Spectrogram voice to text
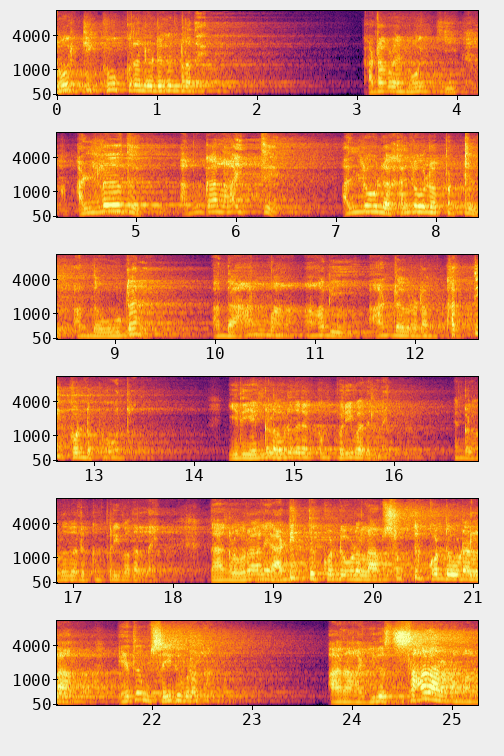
நோக்கி கூக்குரல் இடுகின்றது. கடவுளை நோக்கி அல்லது அங்கலாய்த்து அல்லோல கல்லோலப்பட்டு அந்த உடல் அந்த ஆன்மா ஆவி ஆண்டவரிடம் கத்தி கொண்டு போகின்றது. இது எங்கள் ஒருவருக்கும் புரிவதில்லை. எங்கள் ஒருவருக்கும் புரிவதில்லை. நாங்கள் ஒரு ஆளை அடித்து கொண்டு விடலாம் சுட்டு கொண்டு விடலாம் எதுவும் செய்து விடலாம். ஆனால் இது சாதாரணமாக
